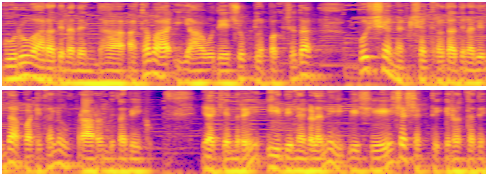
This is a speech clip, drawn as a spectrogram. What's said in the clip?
ಗುರುವಾರ ದಿನದಿಂದ ಅಥವಾ ಯಾವುದೇ ಶುಕ್ಲ ಪಕ್ಷದ ಪುಷ್ಯ ನಕ್ಷತ್ರದ ದಿನದಿಂದ ಪಠಿಸಲು ಪ್ರಾರಂಭಿಸಬೇಕು. ಯಾಕೆಂದರೆ ಈ ದಿನಗಳಲ್ಲಿ ವಿಶೇಷ ಶಕ್ತಿ ಇರುತ್ತದೆ.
